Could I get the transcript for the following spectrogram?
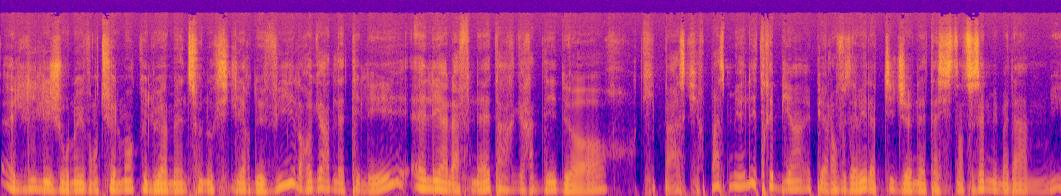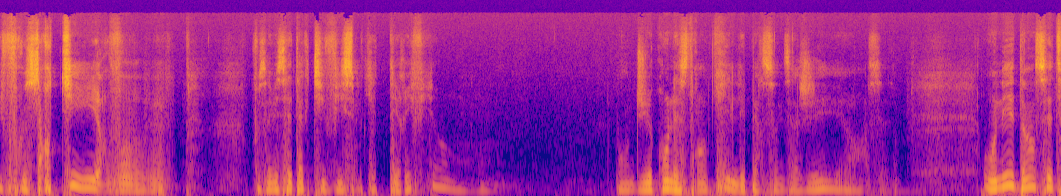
Elle lit les journaux éventuellement que lui amène son auxiliaire de vie, elle regarde la télé, elle est à la fenêtre à regarder dehors, qui passe, qui repasse, mais elle est très bien. Et puis alors vous avez la petite jeunette assistante sociale, mais madame, il faut sortir. Vous, vous avez cet activisme qui est terrifiant. Bon Dieu, qu'on laisse tranquille les personnes âgées. Oh, on est dans cette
